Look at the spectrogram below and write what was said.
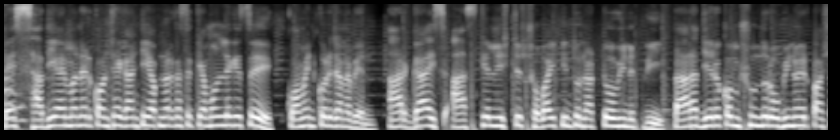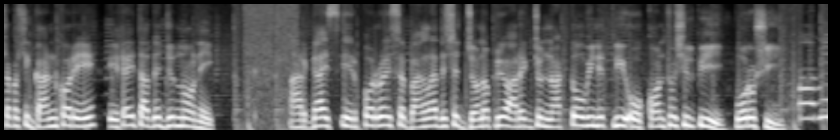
গাইস সাদিয়া আইমানের কণ্ঠে গানটি আপনার কাছে কেমন লেগেছে কমেন্ট করে জানাবেন। আর গাইস আজকের লিস্টের সবাই কিন্তু নাট্য অভিনেত্রী। তারা যেরকম সুন্দর অভিনয়ের পাশাপাশি গান করে এটাই তাদের জন্য অনেক। আর গাইস এরপর রয়েছে বাংলাদেশের জনপ্রিয় আরেকজন নাট্য অভিনেত্রী ও কণ্ঠশিল্পী পরশী। আদরে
